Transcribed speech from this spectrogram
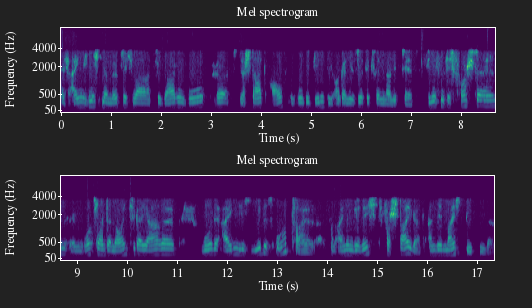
es eigentlich nicht mehr möglich war zu sagen, wo hört der Staat auf und wo beginnt die organisierte Kriminalität. Sie müssen sich vorstellen, im Russland der 90er Jahre wurde eigentlich jedes Urteil von einem Gericht versteigert an den Meistbietenden.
